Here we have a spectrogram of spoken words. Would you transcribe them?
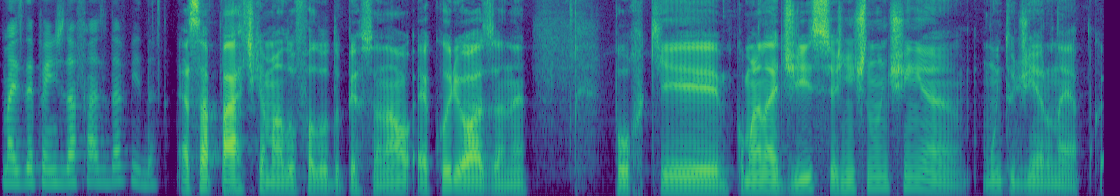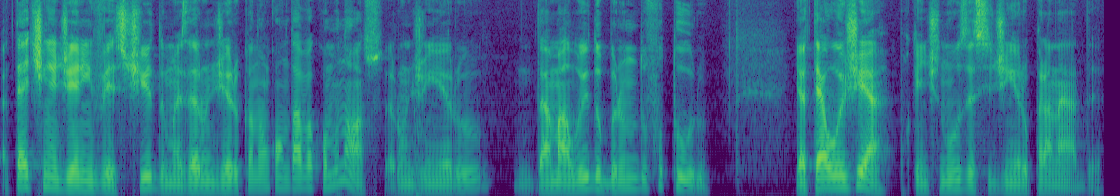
Mas depende da fase da vida. Essa parte que a Malu falou do personal é curiosa, né? Porque, como a Ana disse, a gente não tinha muito dinheiro na época. Até tinha dinheiro investido, mas era um dinheiro que eu não contava como nosso. Era um dinheiro da Malu e do Bruno do futuro. E até hoje é, porque a gente não usa esse dinheiro para nada.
